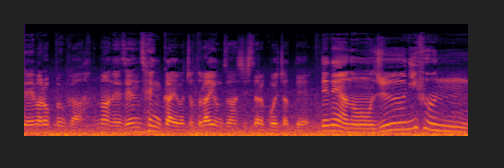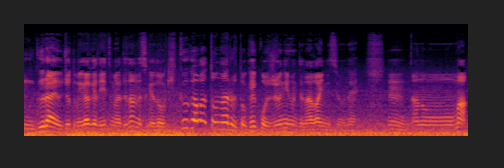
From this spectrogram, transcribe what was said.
で、まあ、6分か。まあね、前々回はちょっとライオンズの話したら超えちゃって。でね、あのー、12分ぐらいをちょっとめがけていつもやってたんですけど、聞く側となると結構12分って長いんですよね。うん。あのー、まあ、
